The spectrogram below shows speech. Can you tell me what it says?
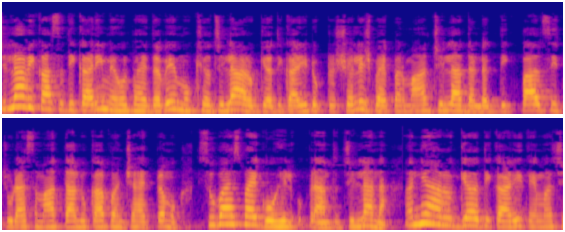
જિલ્લા વિકાસ અધિકારી મેહુલભાઈ દવે, મુખ્ય જિલ્લા આરોગ્ય અધિકારી ડોક્ટર શૈલેષભાઈ પરમાર, જિલ્લા દંડક દિગપાલસિંહ ચુડાસમા, તાલુકા પંચાયત પ્રમુખ સુભાષભાઈ ગોહિલ ઉપરાંત જિલ્લાના અન્ય આરોગ્ય અધિકારી તેમજ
